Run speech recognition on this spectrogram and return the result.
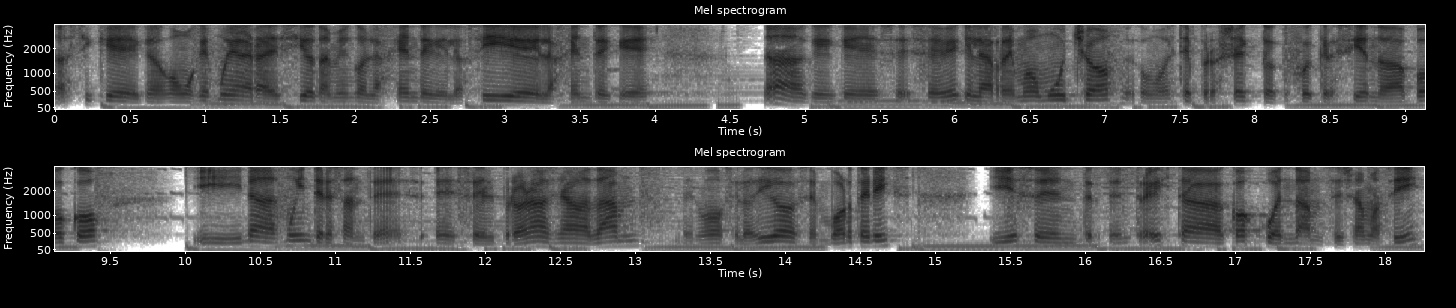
Así que, como que es muy agradecido también con la gente que lo sigue, la gente que... Nada, que, se, ve que la remó mucho, como este proyecto que fue creciendo a poco. Y nada, es muy interesante. Es, el programa se llama DAM, de nuevo se lo digo, es en Vorterix. Y es en, entrevista Coscu en DAM, se llama así.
